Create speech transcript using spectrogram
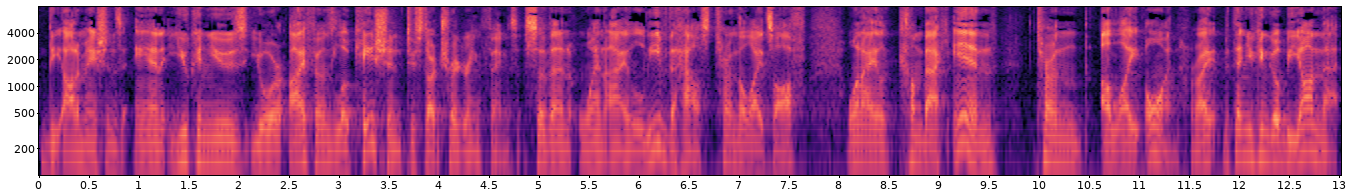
the automations, and you can use your iPhone's location to start triggering things. So then when I leave the house, turn the lights off. When I come back in, turn a light on, right? But then you can go beyond that.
